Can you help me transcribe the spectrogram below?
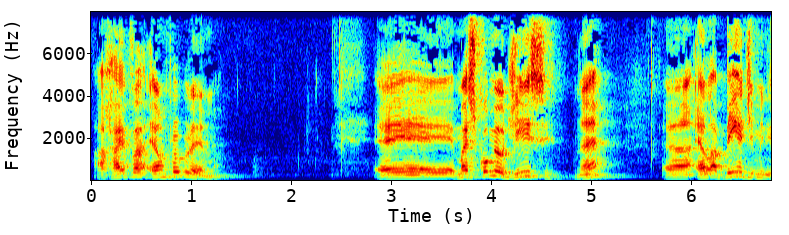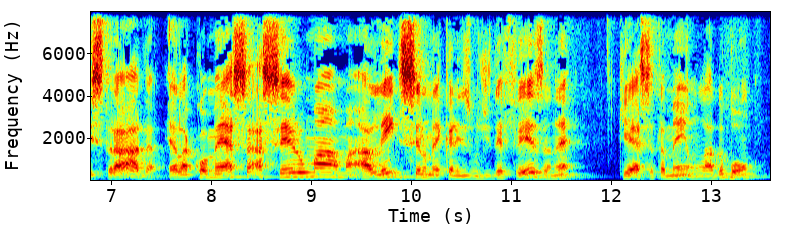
A raiva é um problema. É, mas como eu disse, né? Ah, ela bem administrada, ela começa a ser uma, uma, além de ser um mecanismo de defesa, né? Que essa também é um lado bom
